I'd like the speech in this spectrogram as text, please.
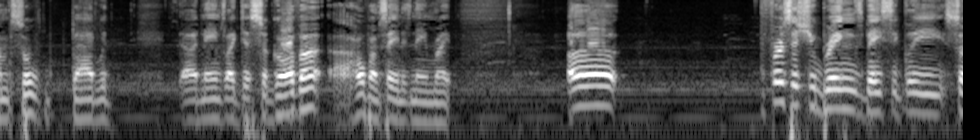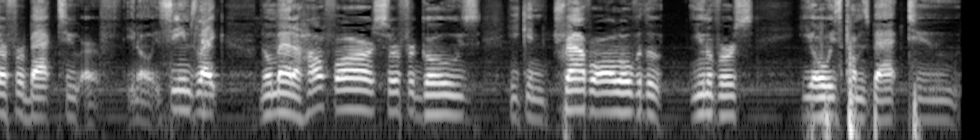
I'm so bad with uh, names like this. Segova. I hope I'm saying his name right. Uh, the first issue brings basically Surfer back to Earth. You know, it seems like no matter how far Surfer goes, he can travel all over the universe. He always comes back to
